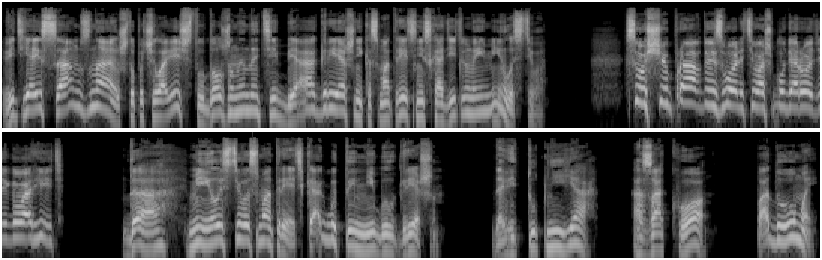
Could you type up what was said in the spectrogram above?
Ведь я и сам знаю, что по человечеству должен и на тебя, грешника, смотреть снисходительно и милостиво. Сущую правду изволите, ваше благородие, говорить. Да, милостиво смотреть, как бы ты ни был грешен. Да ведь тут не я, а закон. Подумай,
